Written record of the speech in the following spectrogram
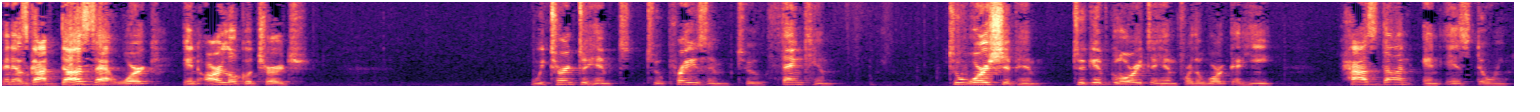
And as God does that work in our local church, we turn to Him to praise Him, to thank Him, to worship Him to give glory to Him for the work that He has done and is doing.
